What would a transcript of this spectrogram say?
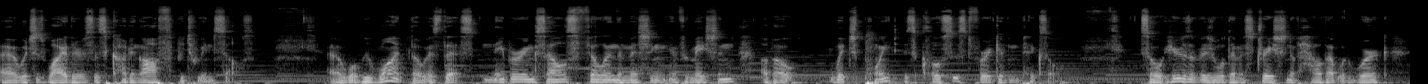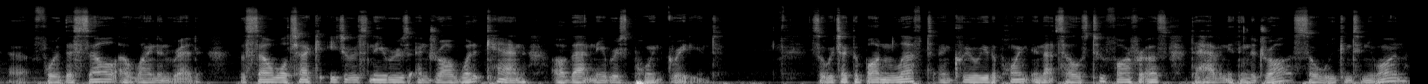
uh, which is why there's this cutting off between cells. Uh, what we want though is this, neighboring cells fill in the missing information about which point is closest for a given pixel. So here's a visual demonstration of how that would work uh, for this cell outlined in red. The cell will check each of its neighbors and draw what it can of that neighbor's point gradient. So we check the bottom left and clearly the point in that cell is too far for us to have anything to draw, so we continue on.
